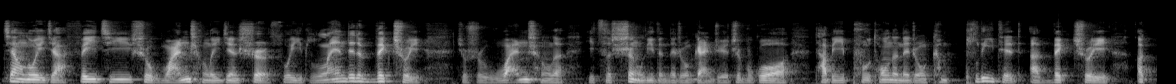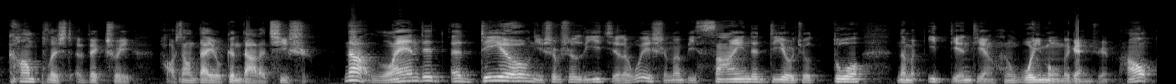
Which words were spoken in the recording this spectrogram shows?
降落一架飞机是完成了一件事儿，所以 landed a victory 就是完成了一次胜利的那种感觉。只不过它比普通的那种 completed a victory，accomplished a victory 好像带有更大的气势。那 landed a deal，你是不是理解了为什么比 signed a deal 就多那么一点点很威猛的感觉？好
